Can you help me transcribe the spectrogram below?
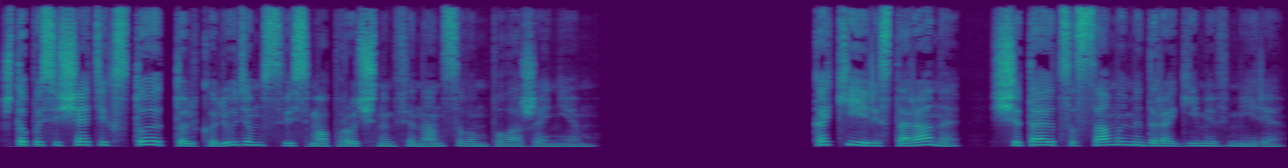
что посещать их стоит только людям с весьма прочным финансовым положением. Какие рестораны считаются самыми дорогими в мире?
